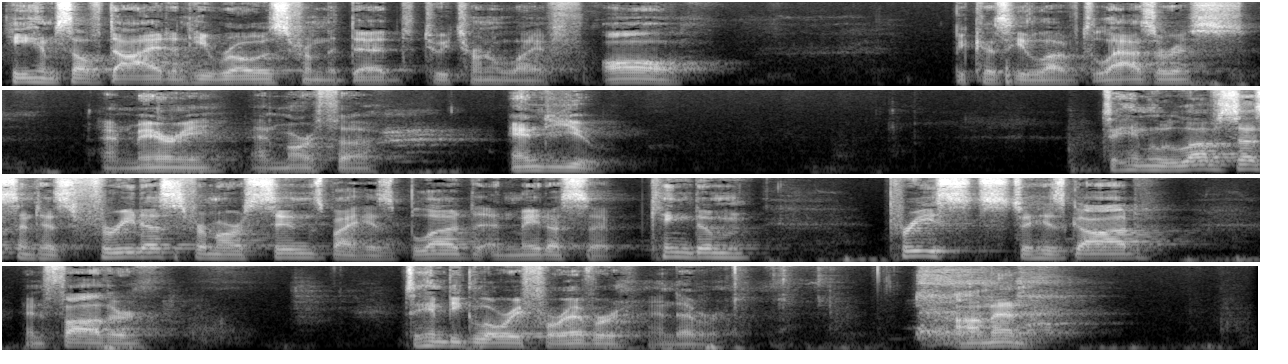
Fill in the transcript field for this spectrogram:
He himself died and he rose from the dead to eternal life, all because he loved Lazarus and Mary and Martha and you. To him who loves us and has freed us from our sins by his blood and made us a kingdom, priests to his God and Father, to him be glory forever and ever. Amen.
